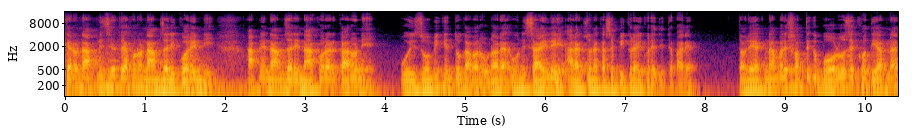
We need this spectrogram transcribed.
কেননা আপনি যেহেতু এখনও নামজারি করেননি, আপনি নামজারি না করার কারণে ওই জমি কিন্তু আবার ওনারা উনি চাইলেই আরেকজনের কাছে বিক্রয় করে দিতে পারে। তাহলে এক নম্বরে সব থেকে বড় যে ক্ষতি আপনার,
